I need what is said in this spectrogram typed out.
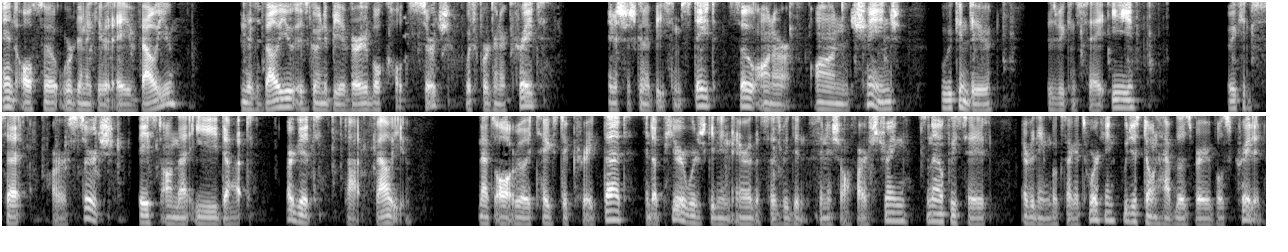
And also we're going to give it a value. And this value is going to be a variable called search, which we're going to create and it's just going to be some state. So on our on change, what we can do is we can say e, we can set our search based on that e dot target dot value. That's all it really takes to create that. And up here, we're just getting an error that says we didn't finish off our string. So now if we save, everything looks like it's working. We just don't have those variables created.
